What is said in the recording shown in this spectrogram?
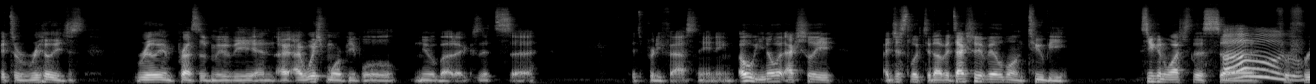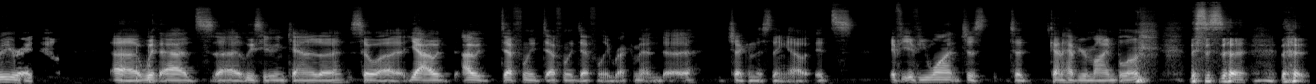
it's a really just really impressive movie, and I, I wish more people knew about it because it's uh, it's pretty fascinating. Oh, you know what? Actually, I just looked it up. It's actually available on Tubi, so you can watch this uh, for Oh. free right now uh, with ads, uh, at least here in Canada. So uh, yeah, I would I would definitely definitely definitely recommend uh, checking this thing out. It's if if you want just to kind of have your mind blown, this is a. The,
